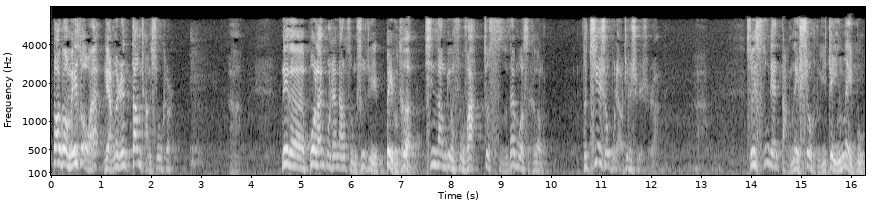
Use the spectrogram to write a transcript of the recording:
报告没做完，两个人当场休克。啊那个波兰共产党总书记贝鲁特心脏病复发，就死在莫斯科了，他接受不了这个事实，啊，所以苏联党内社会主义阵营内部，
